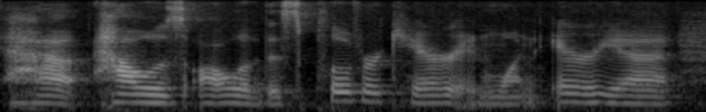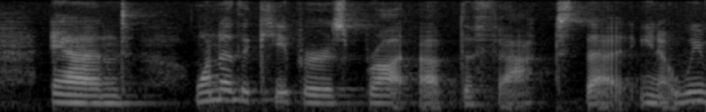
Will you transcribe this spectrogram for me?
ha- house all of this plover care in one area. And one of the keepers brought up the fact that, you know, we,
